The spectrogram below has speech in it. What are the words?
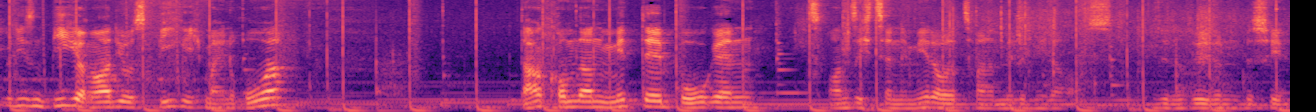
über diesen Biegeradius biege ich mein Rohr. Da kommt dann mit dem Bogen 20 cm oder 200 mm raus. Muss ich natürlich ein bisschen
